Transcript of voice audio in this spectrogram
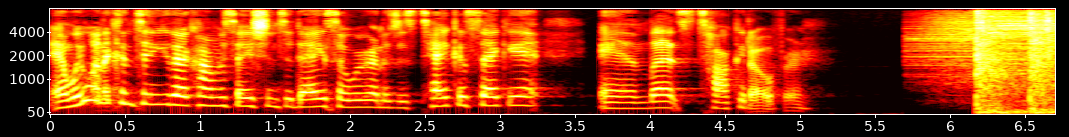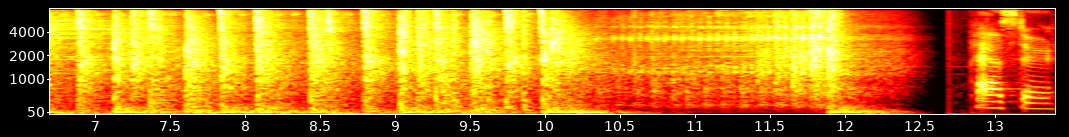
and we want to continue that conversation today. So we're going to just take a second and let's talk it over. Pastor,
